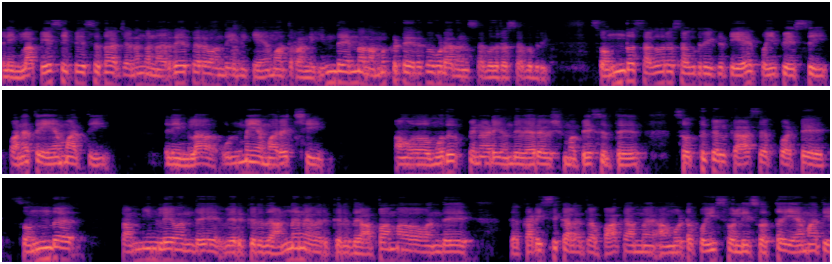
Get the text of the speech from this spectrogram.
இல்லைங்களா? பேசி பேசிதான் ஜனங்க நிறைய பேரை வந்து இன்னைக்கு ஏமாத்துறாங்க. இந்த எண்ணம் நம்ம கிட்ட இருக்கக்கூடாதுங்க சகோதர சகோதரி. சொந்த சகோதர சகோதரி கிட்டேயே பொய் பேசி பணத்தை ஏமாத்தி இல்லைங்களா? உண்மையை மறைச்சி அவங்க முதுகு பின்னாடி வந்து வேற விஷயமா பேசிட்டு சொத்துக்களுக்கு ஆசைப்பட்டு சொந்த தம்பிங்களே வந்து வெறுக்கிறது அண்ணனை வெறுக்கிறது அப்பா அம்மாவை வந்து கடைசி காலத்துல பார்க்காம அவங்ககிட்ட பொய் சொல்லி சொத்தை ஏமாத்தி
